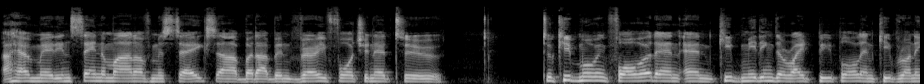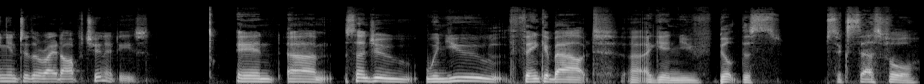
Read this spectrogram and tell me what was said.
I have made insane amount of mistakes, uh, but I've been very fortunate to to keep moving forward and and keep meeting the right people and keep running into the right opportunities. And um, Sanju, when you think about uh, again, you've built this successful,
